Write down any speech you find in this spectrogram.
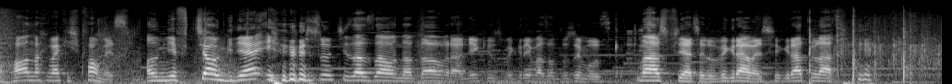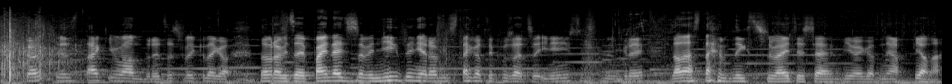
Oho, on ma chyba jakiś pomysł. On mnie wciągnie i wyrzuci za sobą. No dobra, niech już wygrywa za duży mózg. Masz przyjacielu, wygrałeś. Gratulacje. Gość jest taki mądry, coś pięknego. Dobra widzowie, pamiętajcie, żeby nigdy nie robić tego typu rzeczy i nie niszczyć tym gry. Do następnych, trzymajcie się, miłego dnia, piona.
